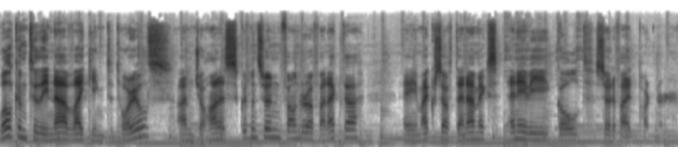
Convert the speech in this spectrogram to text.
Welcome to the Nav Viking tutorials. I'm Johannes Gudmundsson, founder of Inecta, a Microsoft Dynamics NAV Gold certified partner.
